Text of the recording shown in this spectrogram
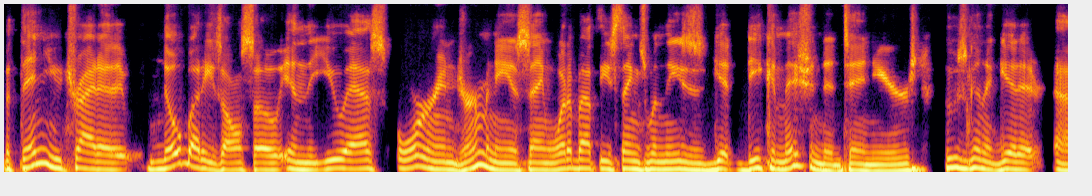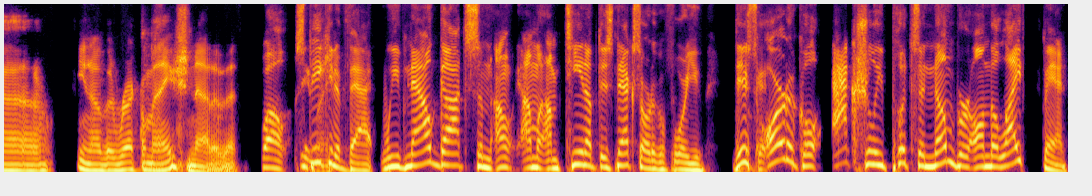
but then you try to, nobody's also in the US or in Germany is saying, what about these things when these get decommissioned in 10 years? Who's going to get it, uh, you know, the reclamation out of it? Well, speaking anyway. of that, we've now got some. I'm, I'm teeing up this next article for you. This okay. article actually puts a number on the lifespan.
